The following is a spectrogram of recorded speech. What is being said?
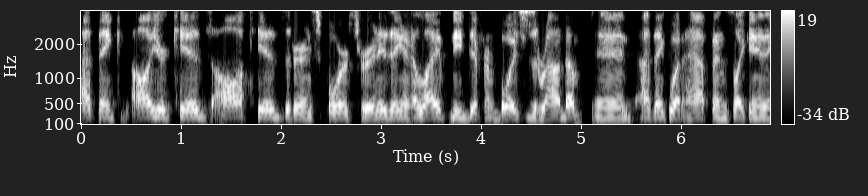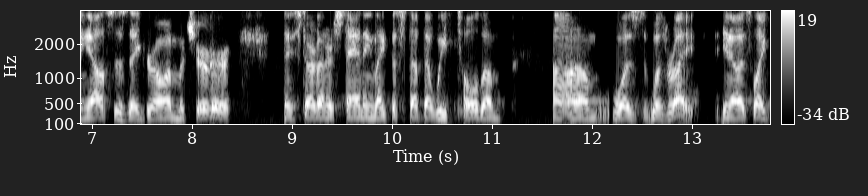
I think all your kids, all kids that are in sports or anything in their life, need different voices around them. And I think what happens, like anything else, is they grow and mature they start understanding like the stuff that we told them um, was was right. You know, it's like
